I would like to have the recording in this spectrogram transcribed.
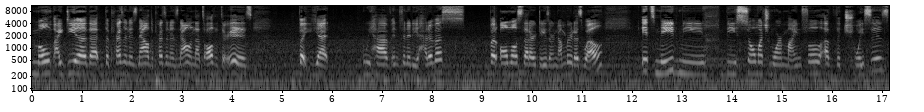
mo- idea that the present is now, the present is now, and that's all that there is, but yet we have infinity ahead of us, but almost that our days are numbered as well. It's made me be so much more mindful of the choices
